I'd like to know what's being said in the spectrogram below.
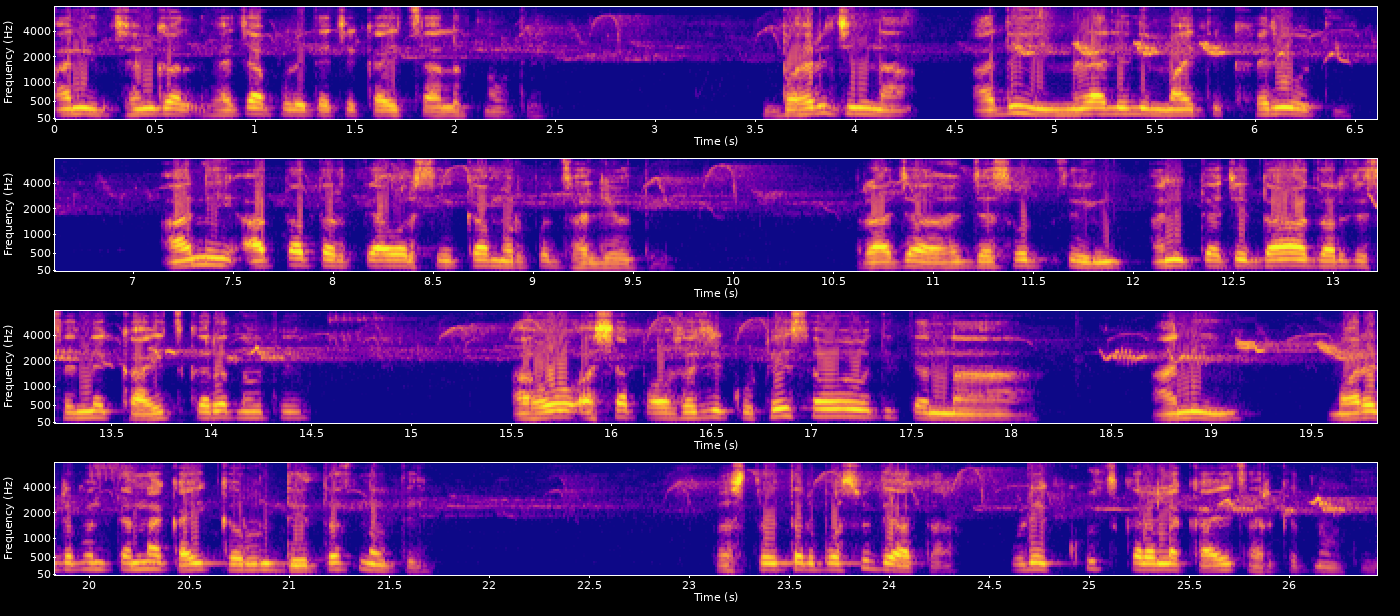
आणि जंगल ह्याच्यापुढे त्याचे काही चालत नव्हते. बहिर्जींना आधी मिळालेली माहिती खरी होती आणि आता तर त्यावर शिक्कामोर्फत झाले होते. राजा जसवंत सिंग आणि त्याचे दहा हजारचे सैन्य काहीच करत नव्हते. अहो अशा पावसाची कुठे सवय होती त्यांना? आणि मराठे पण त्यांना काही करून देतच नव्हते. बसतोय तर बसू दे आता पुढे कूच करायला काहीच हरकत नव्हती.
